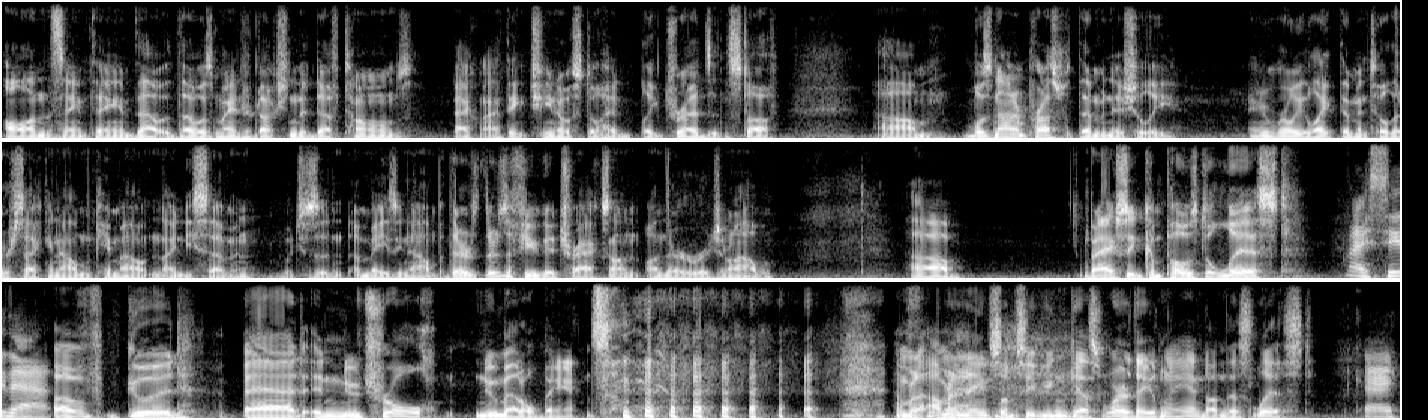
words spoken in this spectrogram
all on the same thing. That was that was my introduction to Deftones back when I think Chino still had like dreads and stuff. Um, was not impressed with them initially. I didn't really like them until their second album came out in '97, which is an amazing album. But there's there's a few good tracks on on their original album. Uh, but I actually composed a list I see that. of good, bad, and neutral new metal bands. I'm gonna I'm gonna name some. See if you can guess where they land on this list. okay.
